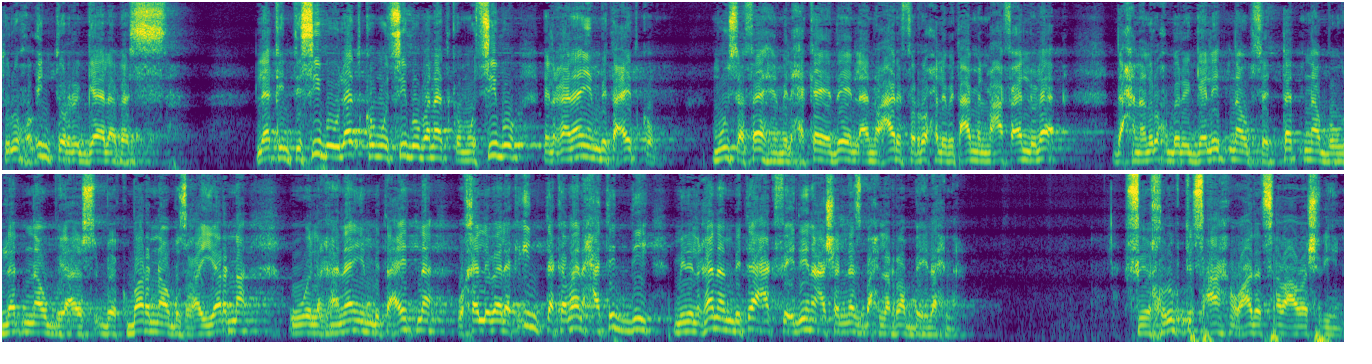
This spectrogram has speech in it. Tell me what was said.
تروحوا أنتوا الرجالة بس. لكن تسيبوا ولادكم وتسيبوا بناتكم وتسيبوا الغنايم بتاعتكم. موسى فاهم الحكاية دي لأنه عارف الروح اللي بيتعامل معاه فقال له لا ده إحنا نروح برجالتنا وبستاتنا وبولادنا وبكبارنا وبصغيرنا والغنايم بتاعتنا. وخلي بالك أنت كمان هتدي من الغنم بتاعك في إيدينا عشان نسبح للرب إلهنا. في خروج تسعة وعدد سبعة وعشرين.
